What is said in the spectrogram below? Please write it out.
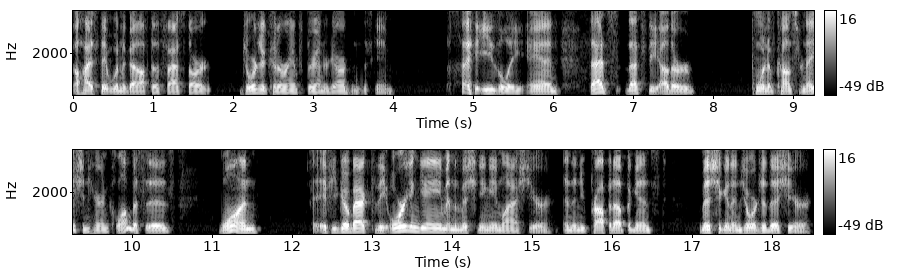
Ohio State wouldn't have got off to the fast start, Georgia could have ran for 300 yards in this game easily, and that's that's the other point of consternation here in Columbus is one. If you go back to the Oregon game and the Michigan game last year, and then you prop it up against Michigan and Georgia this year,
